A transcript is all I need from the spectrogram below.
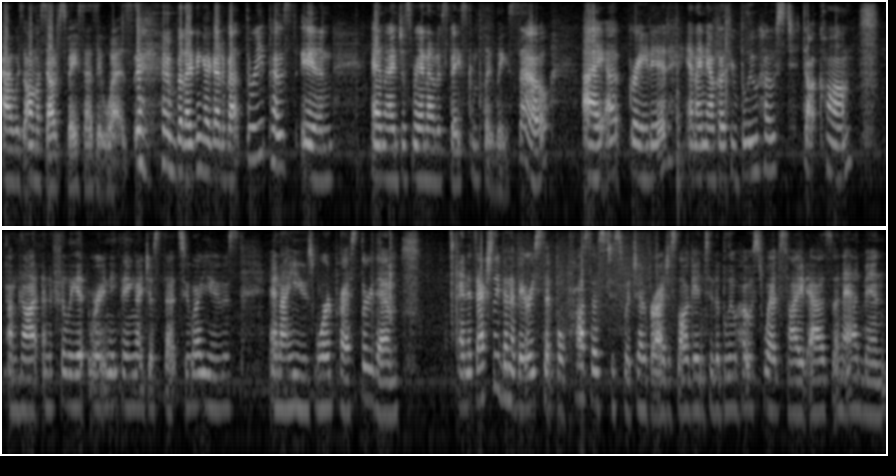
I was almost out of space as it was. but I think I got about three posts in, and I just ran out of space completely. So I upgraded and I now go through bluehost.com. I'm not an affiliate or anything. I just, that's who I use. And I use WordPress through them. And it's actually been a very simple process to switch over. I just log into the Bluehost website as an admin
